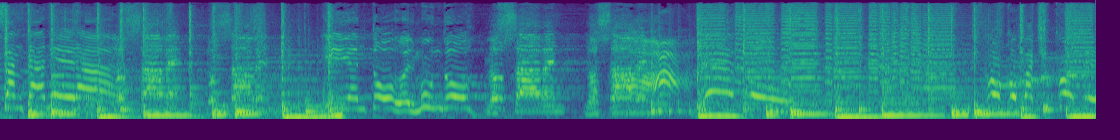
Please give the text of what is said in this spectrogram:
santanera. Lo sabe, lo sabe. Y en todo el mundo lo saben, lo saben. Ah, eso. Coco Pachucote,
